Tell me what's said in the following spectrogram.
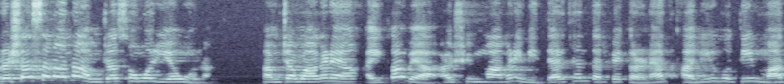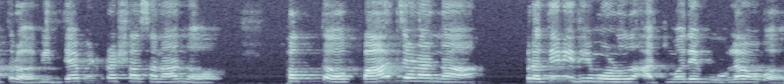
प्रशासनानं आमच्यासमोर येऊन आमच्या मागण्या ऐकाव्या अशी मागणी विद्यार्थ्यांतर्फे करण्यात आली होती. मात्र विद्यापीठ प्रशासनानं फक्त पाच जणांना प्रतिनिधी म्हणून आतमध्ये बोलावं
